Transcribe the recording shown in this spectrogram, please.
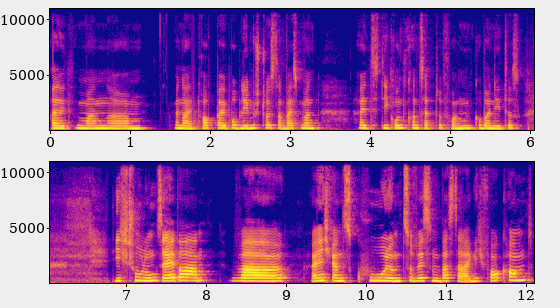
Halt, wenn man, ähm, wenn halt auch bei Problemen stößt, dann weiß man halt die Grundkonzepte von Kubernetes. Die Schulung selber war eigentlich ganz cool, um zu wissen, was da eigentlich vorkommt.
